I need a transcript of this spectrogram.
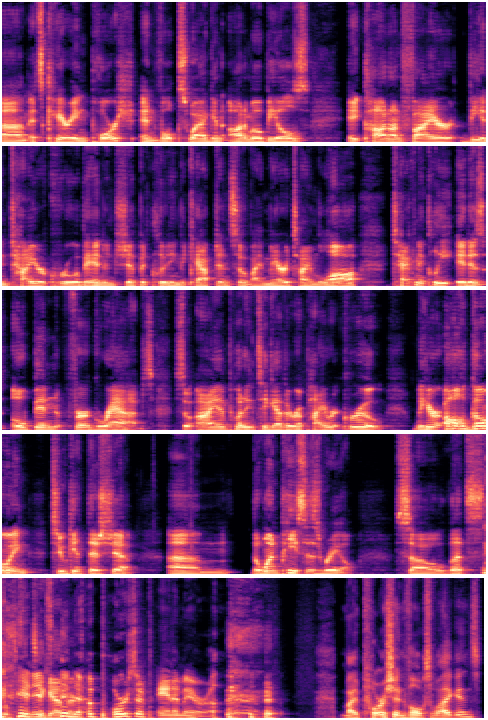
Um, it's carrying Porsche and Volkswagen automobiles. It caught on fire. The entire crew abandoned ship, including the captain. So, by maritime law, technically it is open for grabs. So, I am putting together a pirate crew. We are all going to get this ship. Um, the One Piece is real. So let's let's get together. Porsche Panamera. My Porsche and Volkswagens,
